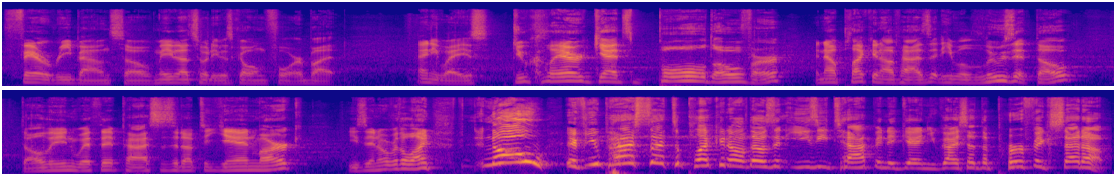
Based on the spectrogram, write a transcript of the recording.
fair rebound, so maybe that's what he was going for, but... Anyways, Duclair gets bowled over, and now Plekhanov has it. He will lose it, though. Dahlin with it, passes it up to Janmark. He's in over the line. No! If you pass that to Plekhanov, that was an easy tap in again. You guys had the perfect setup.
